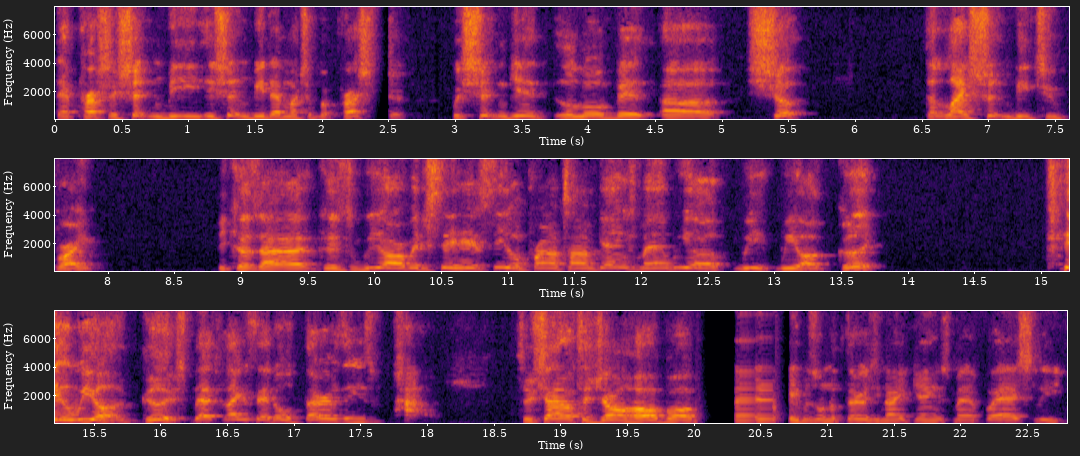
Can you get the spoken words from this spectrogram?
that pressure shouldn't be it shouldn't be that much of a pressure. We shouldn't get a little bit uh shook. The light shouldn't be too bright. Because I because we already sit here and see on prime time games, man. We are we we are good. Till we are good. That's like I said, those Thursdays. Wow. So shout out to John Harbaugh, man. Ravens on the Thursday night games, man, for actually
